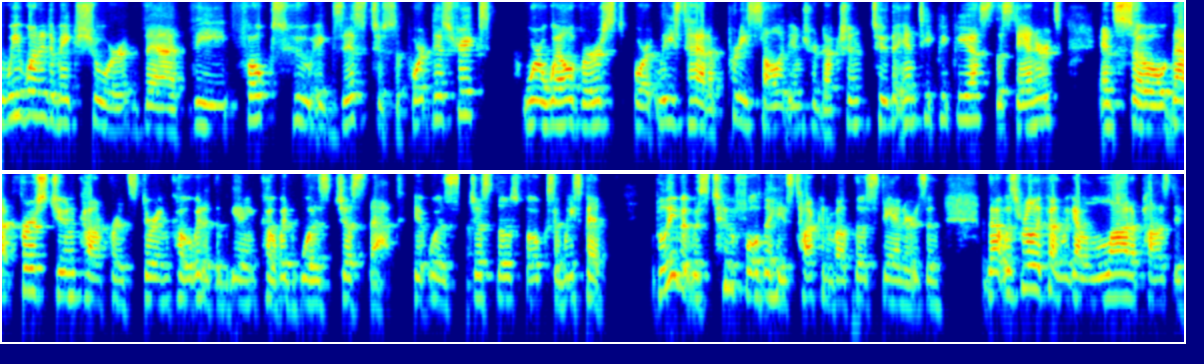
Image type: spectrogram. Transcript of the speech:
We wanted to make sure that the folks who exist to support districts were well versed or at least had a pretty solid introduction to the NTPPS, the standards. And so that first June conference during COVID, at the beginning of COVID, was just that. It was just those folks. And we spent I believe it was two full days talking about those standards. And that was really fun. We got a lot of positive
